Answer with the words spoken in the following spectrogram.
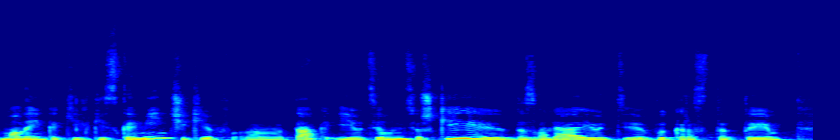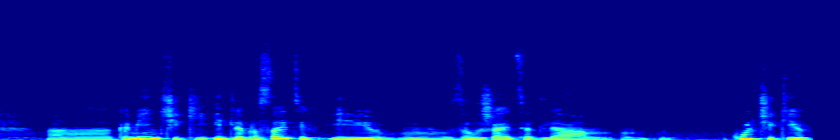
маленька кількість камінчиків, е, так, і оці ланцюжки дозволяють використати е, камінчики і для браслетів, і залишається для кульчиків.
